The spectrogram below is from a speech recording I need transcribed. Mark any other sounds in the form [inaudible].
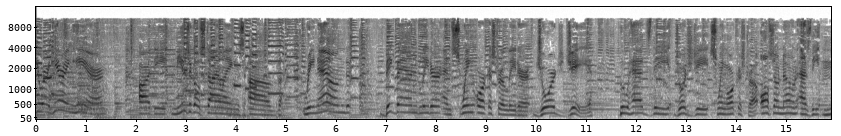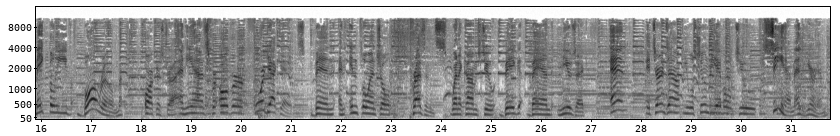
you are hearing here are the musical stylings of renowned big band leader and swing orchestra leader George Gee, who heads the George Gee Swing Orchestra, also known as the Make Believe Ballroom Orchestra, and he has for over four decades been an influential presence when it comes to big band music. It turns out you will soon be able to see him and hear him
